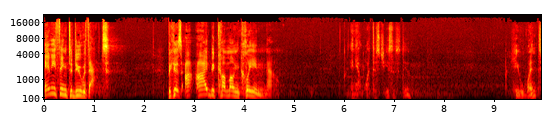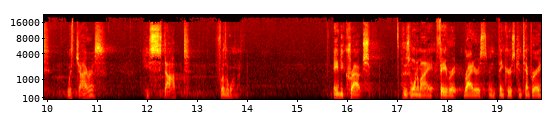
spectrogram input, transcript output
anything to do with that because I, I become unclean now. And yet, what does Jesus do? He went with Jairus he stopped for the woman. Andy Crouch, who's one of my favorite writers and thinkers contemporary,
